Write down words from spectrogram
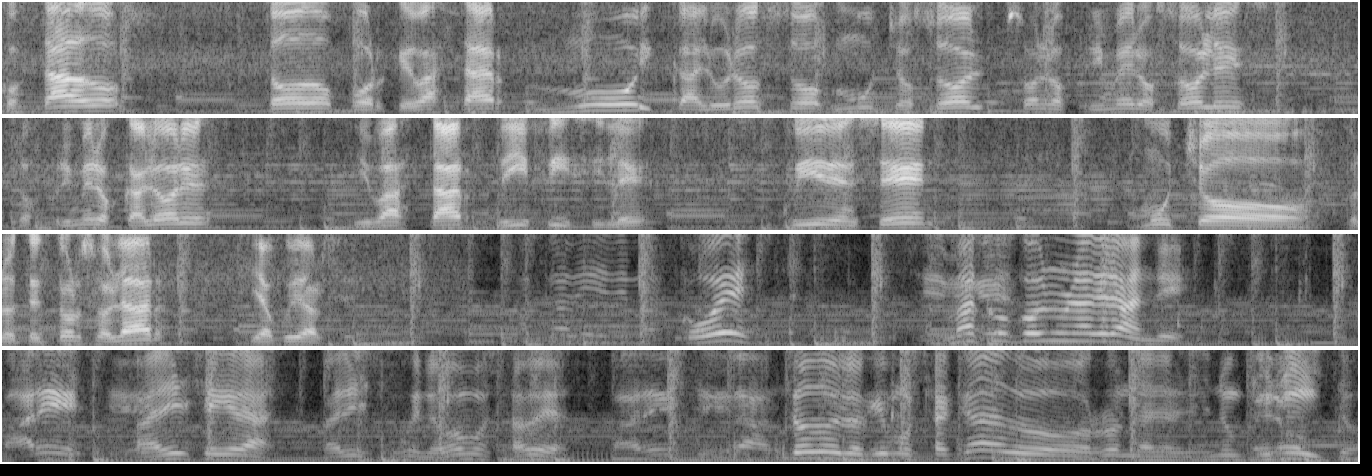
costados, todo porque va a estar muy caluroso, mucho sol, son los primeros soles, los primeros calores y va a estar difícil, ¿eh? Cuídense, mucho protector solar y a cuidarse. Acá viene Marco, ¿eh? Marco con una grande. Parece, Parece grande, parece. Bueno, vamos a ver. parece grande. Todo lo que hemos sacado ronda en un Pero- kilito.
